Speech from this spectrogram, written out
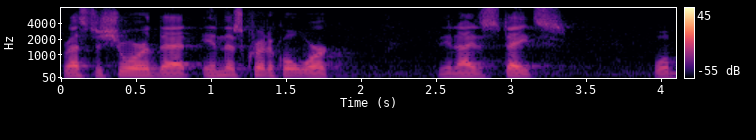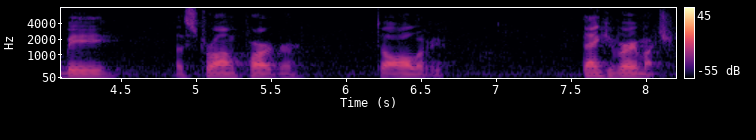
Rest assured that in this critical work, the United States will be a strong partner to all of you. Thank you very much.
